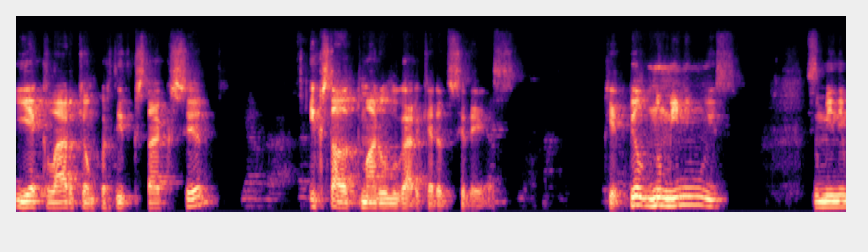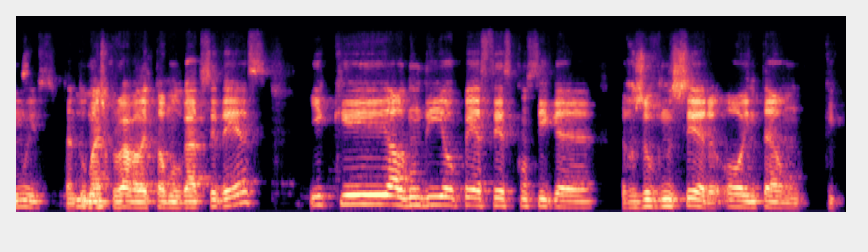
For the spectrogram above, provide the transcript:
e é claro que é um partido que está a crescer e que estava a tomar o lugar que era do CDS. Porque, pelo, no mínimo isso. No mínimo isso. Portanto, o mais provável é que tome o lugar do CDS e que algum dia o PSD se consiga rejuvenescer ou então que,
